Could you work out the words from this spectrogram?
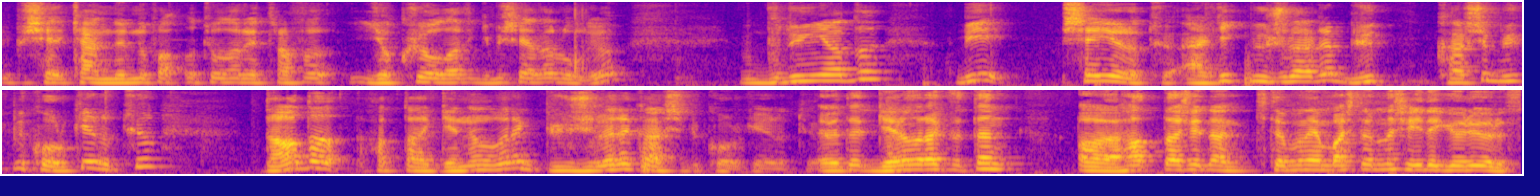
bir şey kendilerini patlatıyorlar, etrafı yakıyorlar gibi şeyler oluyor. Bu dünyada bir şey yaratıyor. Erkek büyücülere büyük karşı büyük bir korku yaratıyor. Daha da hatta genel olarak büyücülere karşı bir korku yaratıyor. Evet, evet genel olarak zaten aa, hatta şeyden kitabın en başlarında şeyi de görüyoruz.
